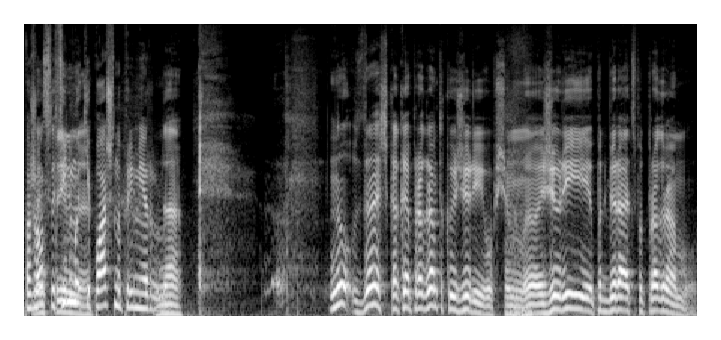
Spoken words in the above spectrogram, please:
Пожалуйста, фильм «Экипаж», например. Да. Ну, знаешь, какая программа, такое жюри, в общем. Э, жюри подбирается под программу.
